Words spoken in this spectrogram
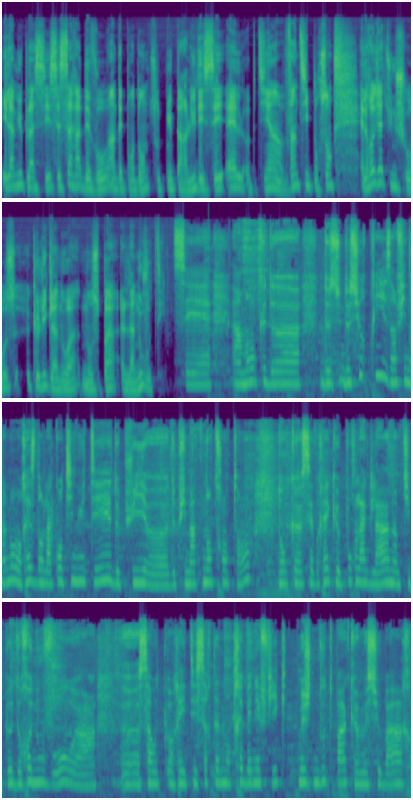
Et la mieux placée, c'est Sarah Devaux, indépendante, soutenue par l'UDC. Elle obtient 20 26%. Elle regrette une chose, que les Glanois n'osent pas la nouveauté. C'est un manque de, de, surprise. Hein. Finalement, on reste dans la continuité depuis, euh, depuis maintenant 30 ans. Donc euh, c'est vrai que pour la glane, un petit peu de renouveau, euh, ça aurait été certainement très bénéfique. Mais je ne doute pas que M. Barr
